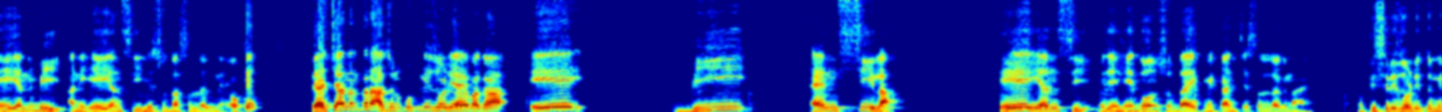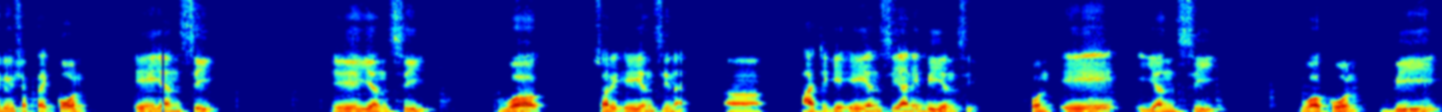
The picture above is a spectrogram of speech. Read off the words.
A N B आणि ए एन सी हे सुद्धा संलग्न आहे ओके त्याच्यानंतर अजून कुठली जोडी आहे बघा? ए बी एन सी ला. ए एन सी म्हणजे हे दोन सुद्धा एकमेकांचे संलग्न आहे. मग तिसरी जोडी तुम्ही लिहू शकताय कोण? A N C A N C व सॉरी ए एन सी नाही. हा ठीक आहे. ए एन सी आणि बी एन सी कोण? ए एन सी व कोण? B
